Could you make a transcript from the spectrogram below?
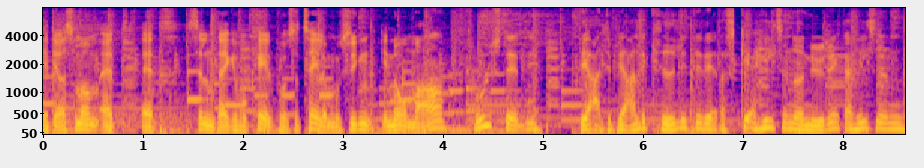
Ja, det er også som om, at, at selvom der ikke er vokal på, så taler musikken enormt meget. Fuldstændig. Det, er, det bliver aldrig kedeligt, det der. Der sker hele tiden noget nyt, ikke? Der er hele tiden...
